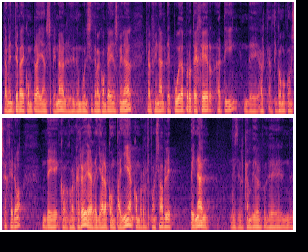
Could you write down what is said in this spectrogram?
también tema de compliance penal, es decir, un buen sistema de compliance penal que al final te pueda proteger a ti, de, a ti como consejero, de, como consejero y a la compañía como responsable penal desde el cambio de,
